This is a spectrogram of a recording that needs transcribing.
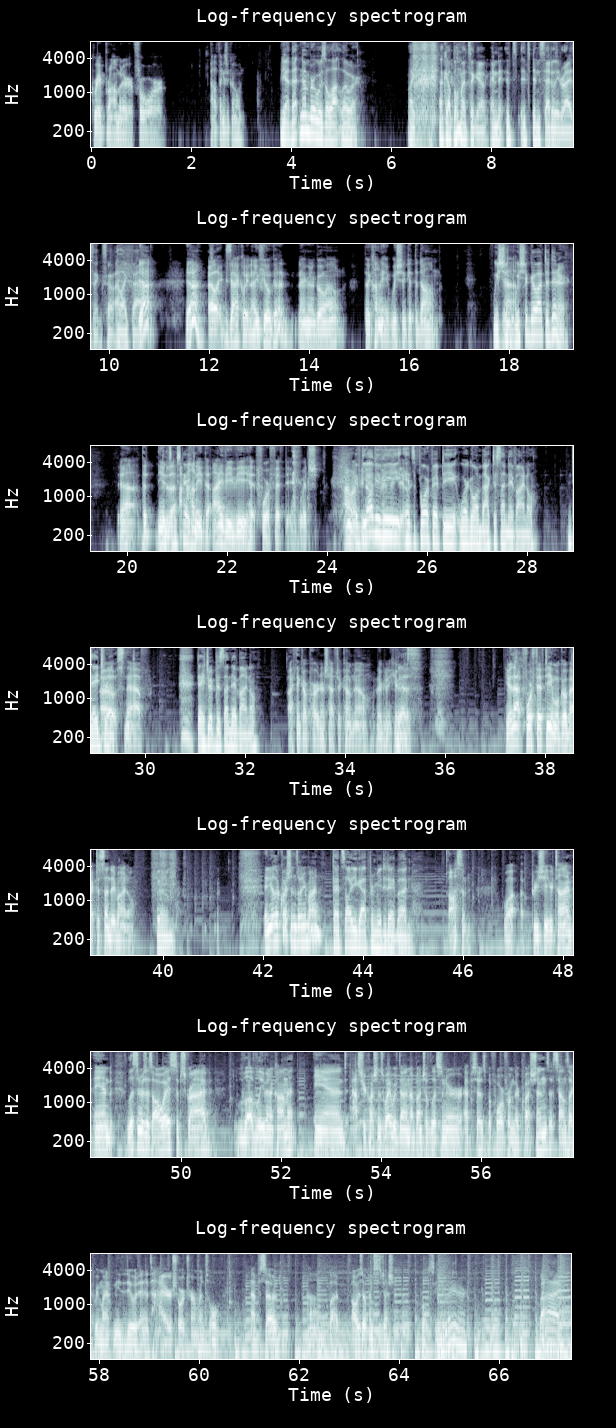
great barometer for how things are going. Yeah, that number was a lot lower, like a couple months ago, and it's it's been steadily rising. So I like that. Yeah, yeah, exactly. Now you feel good. Now you're gonna go out, like, honey, we should get the dom. We should Yeah. we should go out to dinner. Yeah, the you know, the, honey, the IVV hit 450, which I don't know if, If the know, it's a pretty big IVV hits 450, we're going back to Sunday Vinyl. Day oh, trip, Oh snap! day trip to Sunday Vinyl. I think our partners have to come now. They're going to hear Yes. this. Hear that? 450, and we'll go back to Sunday vinyl. Boom. Any other questions on your mind? That's all you got from me today, bud. Awesome. Well, I appreciate your time. And listeners, as always, subscribe. Love leaving a comment and ask your questions away. We've done a bunch of listener episodes before from their questions. It sounds like we might need to do an entire short term rental episode, um, but always open to suggestion. We'll see you later. Bye.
